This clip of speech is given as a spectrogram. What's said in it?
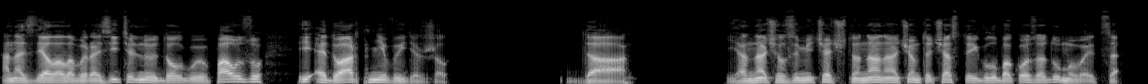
Она сделала выразительную долгую паузу, и Эдуард не выдержал. «Да». Я начал замечать, что Нана о чем-то часто и глубоко задумывается,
